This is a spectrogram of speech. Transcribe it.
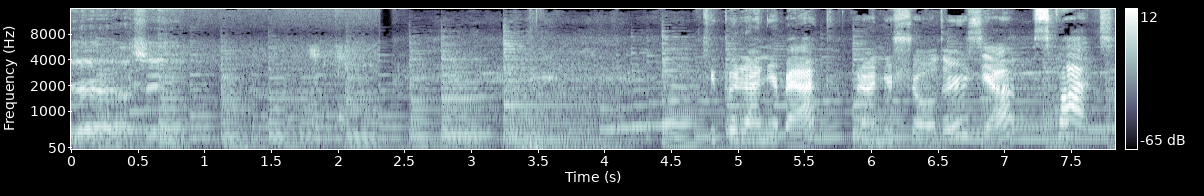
Yeah, I see. You put it on your back, put it on your shoulders. Yep. Squat.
